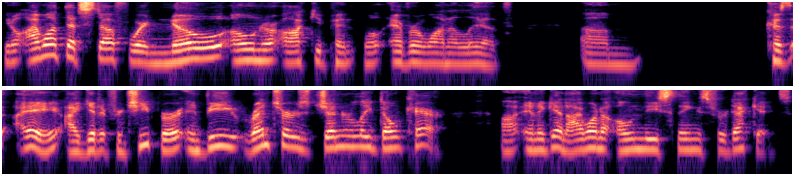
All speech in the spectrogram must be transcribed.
you know i want that stuff where no owner occupant will ever want to live because um, a i get it for cheaper and b renters generally don't care uh, and again i want to own these things for decades.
